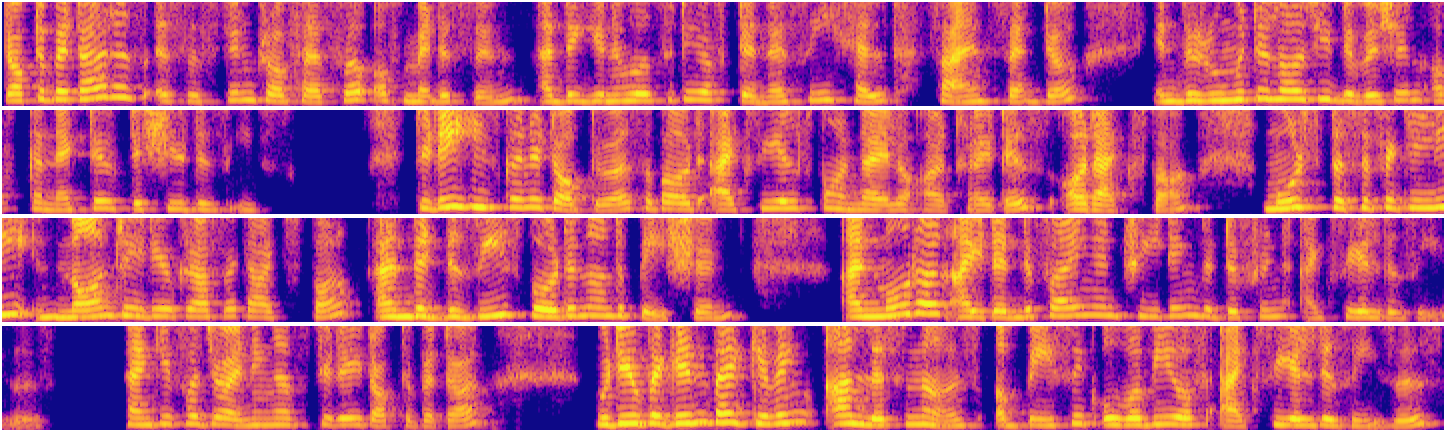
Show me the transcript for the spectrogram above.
Dr. Bittar is Assistant Professor of Medicine at the University of Tennessee Health Science Center in the Rheumatology Division of Connective Tissue Disease. Today, he's going to talk to us about axial spondyloarthritis or AxSpA, more specifically, non radiographic AxSpA, and the disease burden on the patient, and more on identifying and treating the different axial diseases. Thank you for joining us today, Dr. Bittar. Would you begin by giving our listeners a basic overview of axial diseases?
